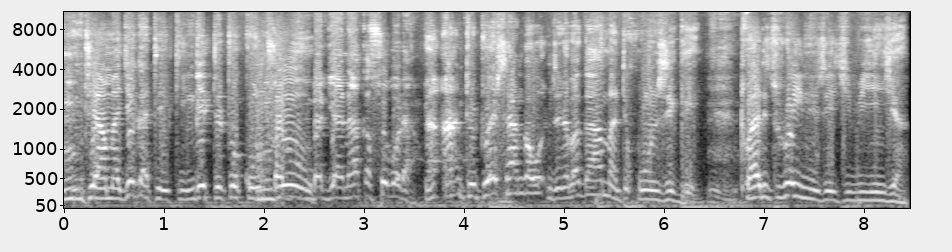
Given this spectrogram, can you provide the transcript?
Nti amaje gatekinga eteto control mbadya nakasobola. Ah, ah, tu- twesangawo nze nabagamba nti ku nzige twali trainings ekibinja.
